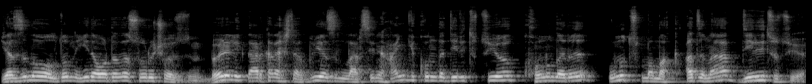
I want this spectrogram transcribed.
Yazılı oldun yine orada da soru çözdün. Böylelikle arkadaşlar bu yazılılar seni hangi konuda diri tutuyor? Konuları unutmamak adına diri tutuyor.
